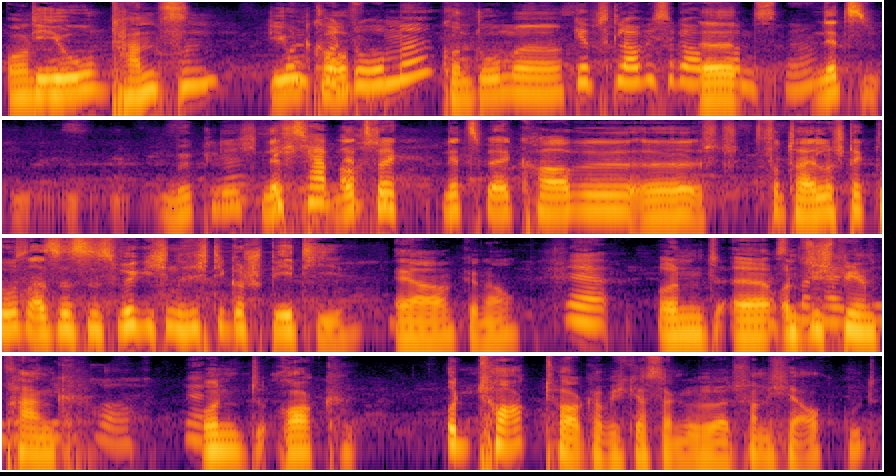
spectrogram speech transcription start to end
und Deo. tanzen. Deo Und kaufen, Kondome? Kondome. Gibt's, glaube ich, sogar Äh, umsonst, ne? Netz möglich. Netz, Ich hab auch Netzwerk, Netzwerkkabel, äh, Verteiler, Steckdosen. Also es ist wirklich ein richtiger Späti. Ja, genau. Ja. Und, äh, Was und sie halt spielen Punk. Ja. und Rock. Und Talk Talk habe ich gestern gehört, fand ich ja auch gut.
